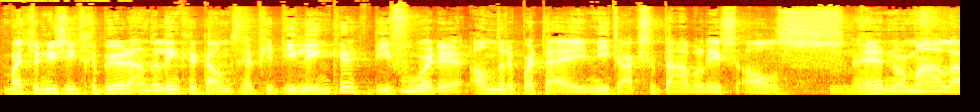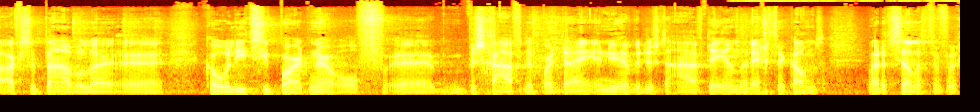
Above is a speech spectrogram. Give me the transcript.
wat je nu ziet gebeuren aan de linkerkant heb je die linker... die voor de andere partijen niet acceptabel is als he, normale, acceptabele uh, coalitiepartner of uh, beschaafde partij. En nu hebben we dus de AFD aan de rechterkant waar hetzelfde voor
